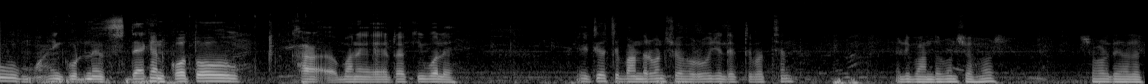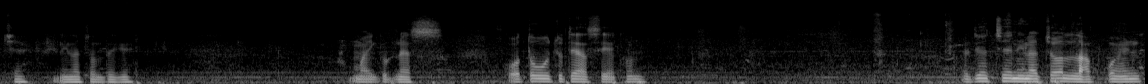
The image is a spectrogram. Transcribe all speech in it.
ও মাই গুডনেস, দেখেন কত মানে এটা কি বলে? এটি হচ্ছে বান্দরবান শহর, ওই যে দেখতে পাচ্ছেন। এটি বান্দরবান শহর শহর দেখা যাচ্ছে নীলাচল থেকে। মাই গুডনেস, কত উঁচুতে আছি এখন। এটি হচ্ছে নীলাচল লাভ পয়েন্ট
